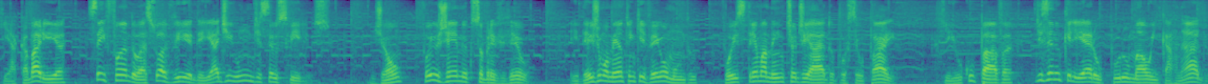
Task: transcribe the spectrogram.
que acabaria ceifando a sua vida e a de um de seus filhos. John foi o gêmeo que sobreviveu, e desde o momento em que veio ao mundo, foi extremamente odiado por seu pai, que o culpava, dizendo que ele era o puro mal encarnado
